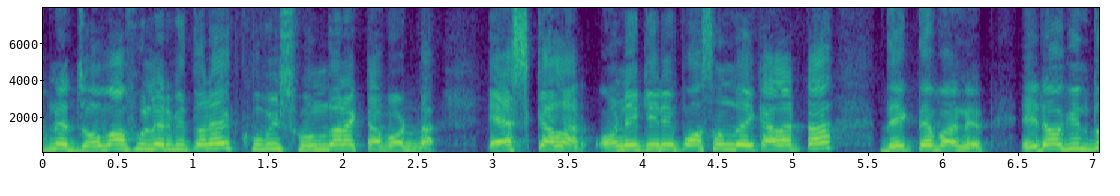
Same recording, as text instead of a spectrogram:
আপনার জবা ফুলের ভিতরে খুবই সুন্দর একটা পর্দা। অ্যাশ কালার অনেকেরই পছন্দ এই কালারটা দেখতে পারেন। এটাও কিন্তু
